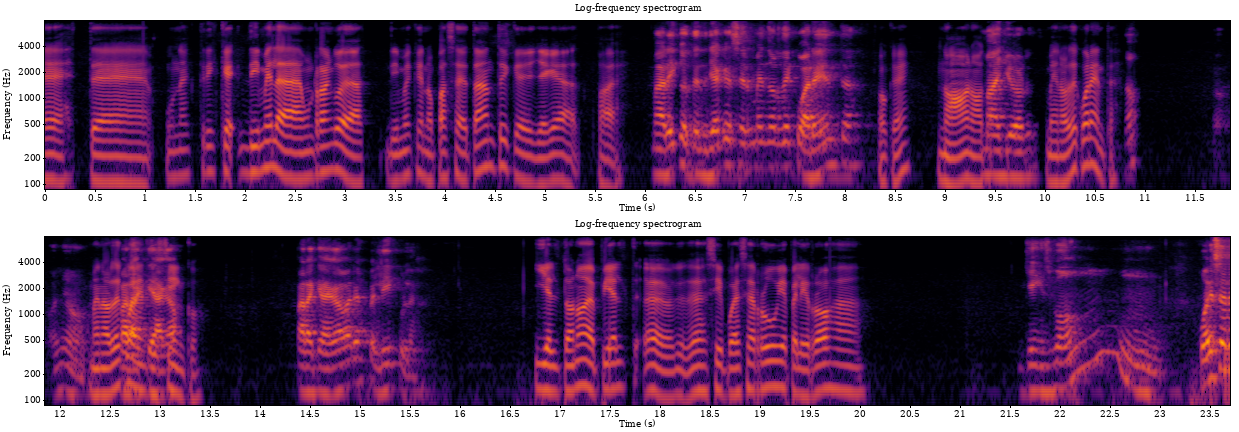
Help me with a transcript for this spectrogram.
Este, una actriz que, dime la, un rango de edad, dime que no pase de tanto y que llegue a, pa, Marico, tendría que ser menor de 40, ¿ok? No, no, mayor, menor de 40, ¿no? Coño, menor de para que haga- 45. para que haga varias películas. Y el tono de piel, eh, decir, puede ser rubia, pelirroja. James Bond puede ser,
